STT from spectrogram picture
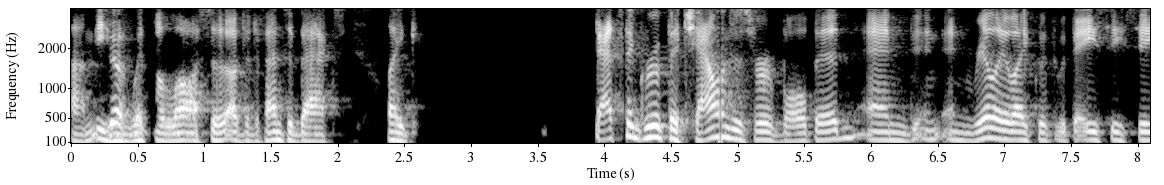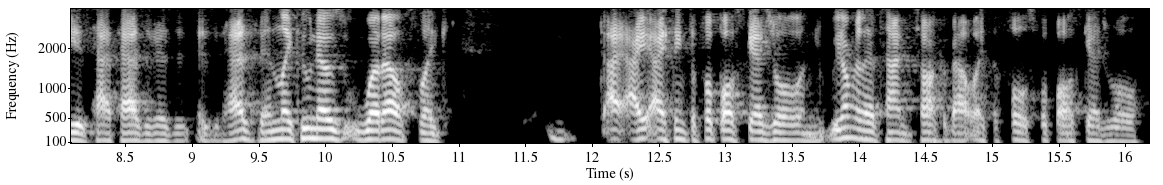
um, even yeah. with the loss of, of, the defensive backs. Like that's a group that challenges for a bowl bid, and and, and really like with with the ACC as haphazard as it, as it has been, like who knows what else? Like I, I think the football schedule, and we don't really have time to talk about like the full football schedule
